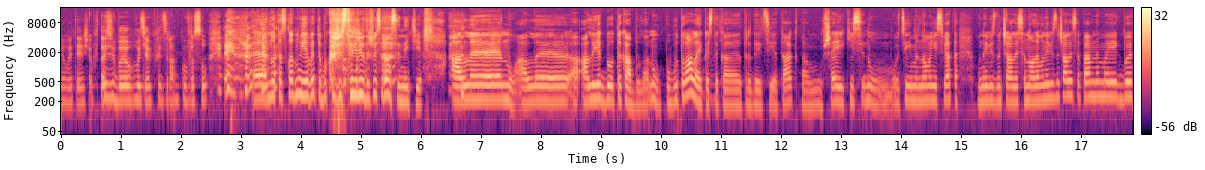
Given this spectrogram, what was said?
уявити, щоб хтось би витяг зранку в росу. Е, ну, та складно уявити, бо кажуть, старі люди щось роси не ті. Але, ну, але, але якби отака була. Ну, побутувала якась така традиція, так, там ще якісь, ну, оці іменовані свята, вони відзначалися, ну, але вони відзначалися певними, якби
